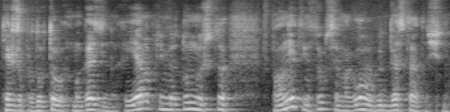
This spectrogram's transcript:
в тех же продуктовых магазинах. И я, например, думаю, что вполне этой инструкции могло бы быть достаточно.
